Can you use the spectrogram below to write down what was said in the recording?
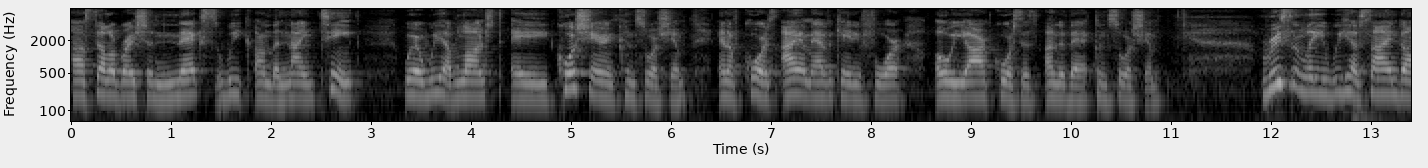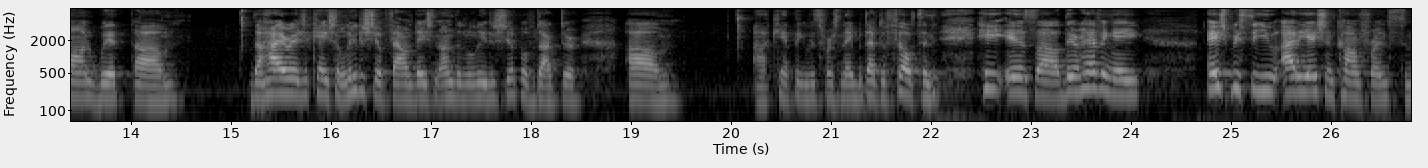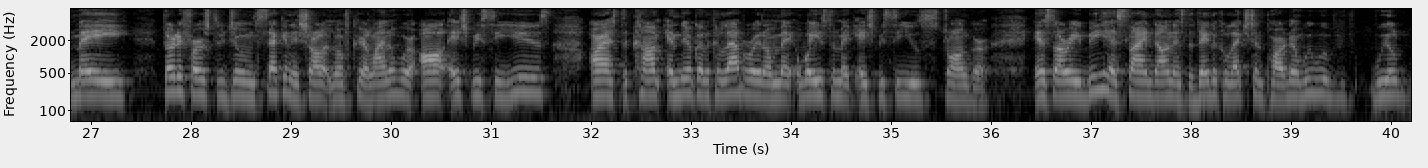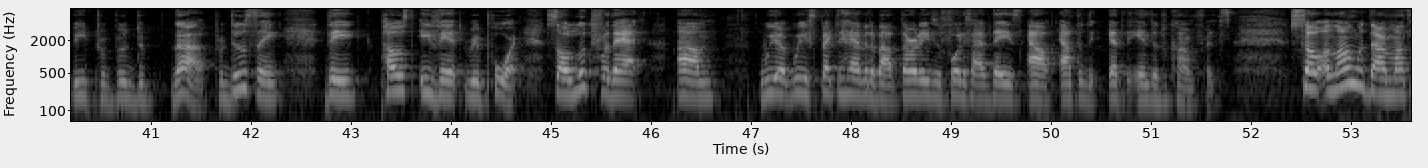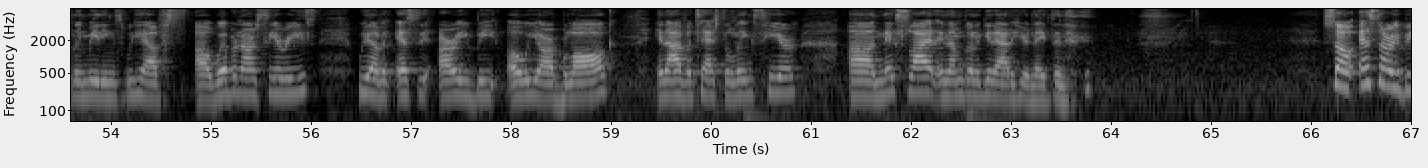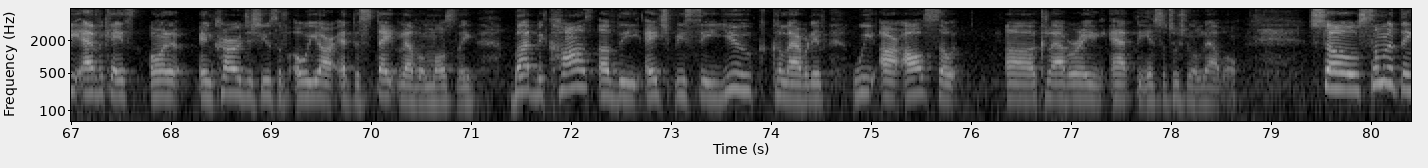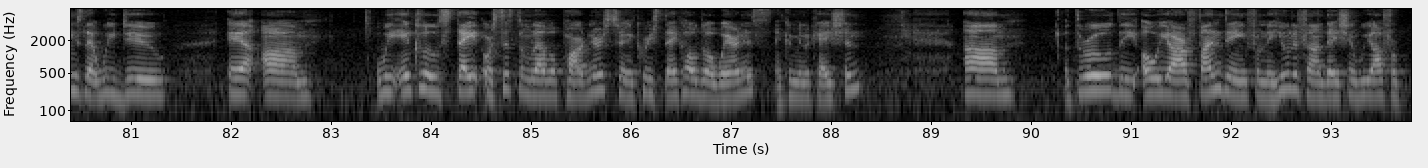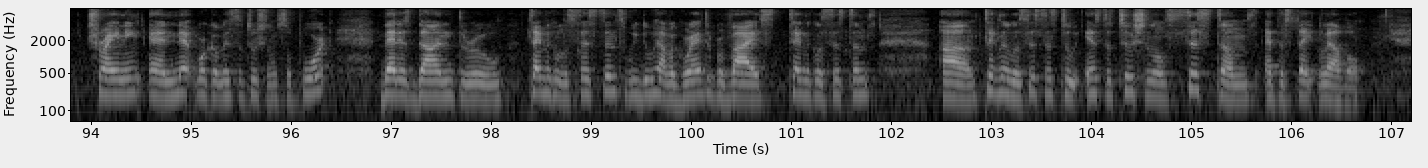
uh, celebration next week on the 19th where we have launched a course sharing consortium. And of course, I am advocating for OER courses under that consortium. Recently, we have signed on with um, the Higher Education Leadership Foundation under the leadership of Dr. Um, I can't think of his first name, but Dr. Felton. He is, uh, they're having a HBCU Ideation Conference, May 31st through June 2nd in Charlotte, North Carolina, where all HBCUs are asked to come and they're going to collaborate on ways to make HBCUs stronger. SREB has signed on as the data collection partner. We will will be uh, producing the post-event report. So look for that. Um, we are, we expect to have it about 30 to 45 days out after the, at the end of the conference. So, along with our monthly meetings, we have a webinar series. We have an S-R-E-B-O-E-R blog, and I've attached the links here. Uh, next slide, and I'm going to get out of here, Nathan. so, SREB advocates on encourages use of OER at the state level mostly, but because of the HBCU collaborative, we are also uh, collaborating at the institutional level. So, some of the things that we do and um, we include state or system level partners to increase stakeholder awareness and communication. Um, through the OER funding from the Hewlett Foundation, we offer training and network of institutional support that is done through technical assistance. We do have a grant to provide technical assistance, uh, technical assistance to institutional systems at the state level.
